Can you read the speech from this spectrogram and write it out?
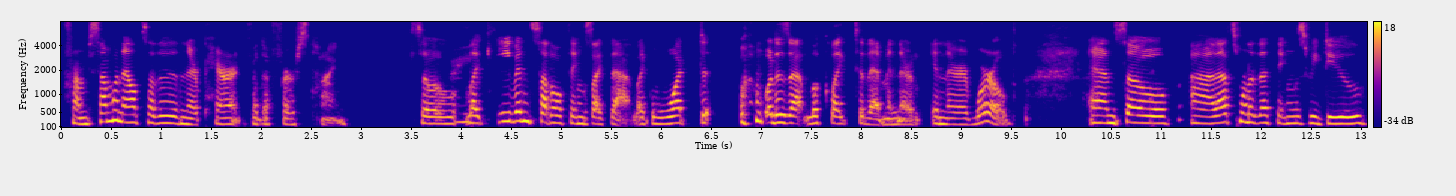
from someone else other than their parent for the first time. So, Right. like even subtle things like that, like what what does that look like to them in their in their world? And so uh, that's one of the things we do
